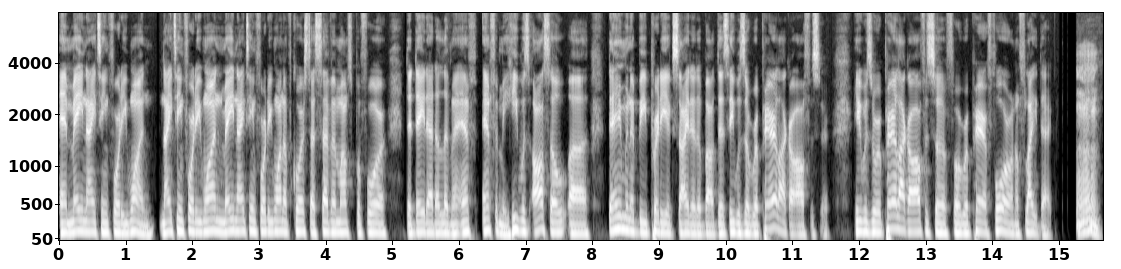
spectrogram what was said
in May 1941. 1941, May 1941, of course, that's seven months before the day that live in inf- infamy. He was also, uh, Damon to be pretty excited about this. He was a repair locker officer. He was a repair locker officer for Repair 4 on a flight deck. Mm.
